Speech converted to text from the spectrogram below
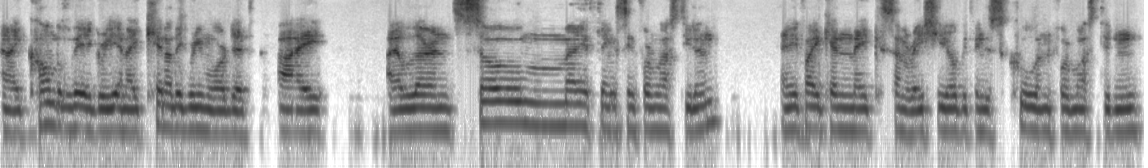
And I completely agree, and I cannot agree more that I I learned so many things in Formula Student. And if I can make some ratio between the school and Formula Student,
